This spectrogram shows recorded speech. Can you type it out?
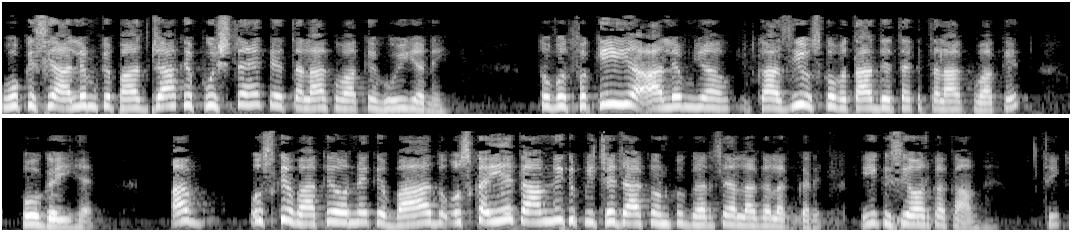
وہ کسی عالم کے پاس جا کے پوچھتے ہیں کہ طلاق واقع ہوئی یا نہیں۔ تو وہ فقی یا عالم یا قاضی اس کو بتا دیتا ہے کہ طلاق واقع ہو گئی ہے۔ اب اس کے واقع ہونے کے بعد اس کا یہ کام نہیں کہ پیچھے جا کے ان کو گھر سے الگ الگ کرے۔ یہ کسی اور کا کام ہے، ٹھیک۔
